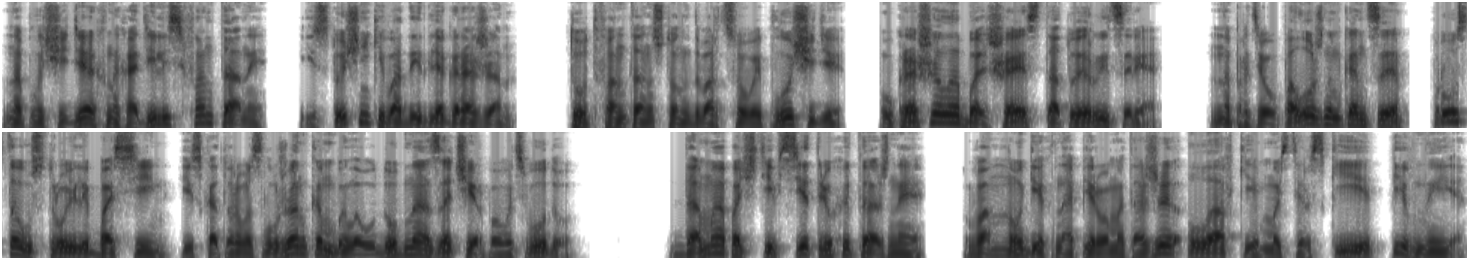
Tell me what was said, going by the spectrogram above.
на площадях находились фонтаны, источники воды для горожан. Тот фонтан, что на Дворцовой площади, украшала большая статуя рыцаря. На противоположном конце просто устроили бассейн, из которого служанкам было удобно зачерпывать воду. Дома почти все трехэтажные, во многих на первом этаже лавки, мастерские, пивные.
